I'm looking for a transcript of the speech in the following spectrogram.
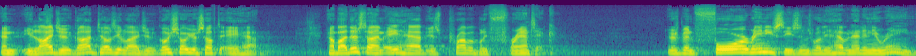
And Elijah, God tells Elijah, go show yourself to Ahab. Now, by this time, Ahab is probably frantic. There's been four rainy seasons where they haven't had any rain.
